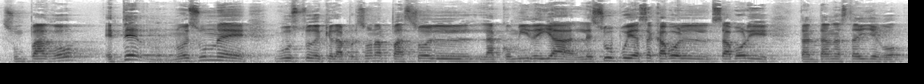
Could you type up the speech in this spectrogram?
Es un pago eterno, no es un eh, gusto de que la persona pasó el- la comida y ya le supo, ya se acabó el sabor y tan tan hasta ahí llegó.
